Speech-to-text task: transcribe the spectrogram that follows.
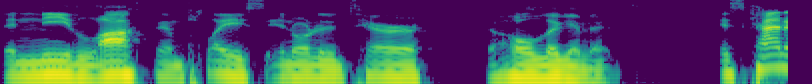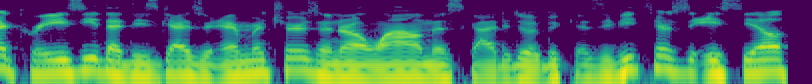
the knee locked in place in order to tear the whole ligaments. It's kind of crazy that these guys are amateurs and are allowing this guy to do it because if he tears the ACL,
